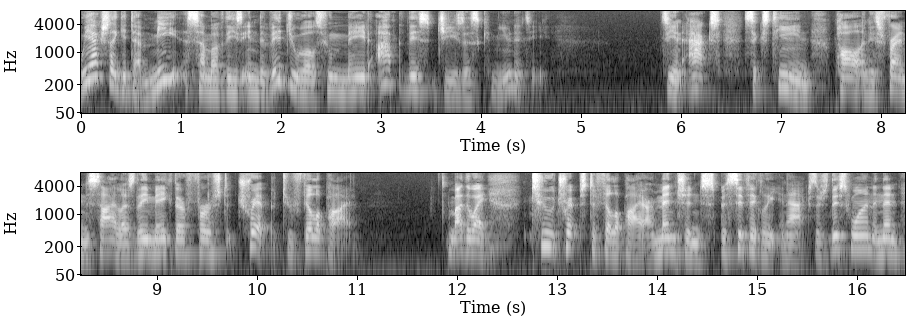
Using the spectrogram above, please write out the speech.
We actually get to meet some of these individuals who made up this Jesus community. See, in Acts 16, Paul and his friend Silas, they make their first trip to Philippi. By the way, two trips to Philippi are mentioned specifically in Acts. There's this one and then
